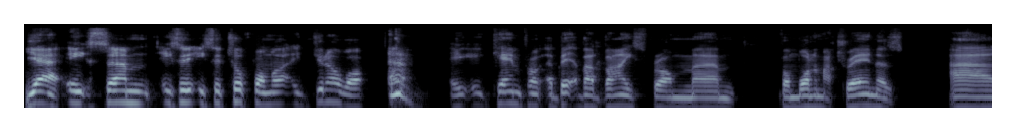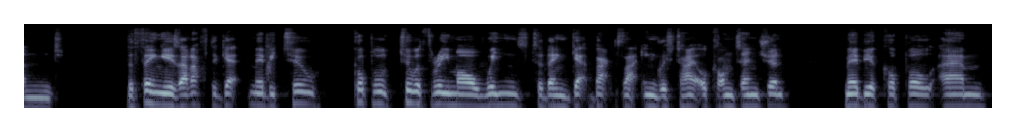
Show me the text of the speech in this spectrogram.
Yeah, it's um, it's a it's a tough one. Well, do you know what? it, it came from a bit of advice from um, from one of my trainers, and the thing is, I'd have to get maybe two, couple, two or three more wins to then get back to that English title contention. Maybe a couple. Um,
